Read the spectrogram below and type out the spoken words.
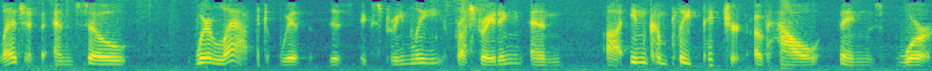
legend. And so we're left with this extremely frustrating and uh, incomplete picture of how things were.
